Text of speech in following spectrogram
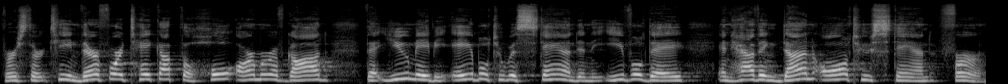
Verse 13, therefore take up the whole armor of God that you may be able to withstand in the evil day, and having done all to stand firm.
